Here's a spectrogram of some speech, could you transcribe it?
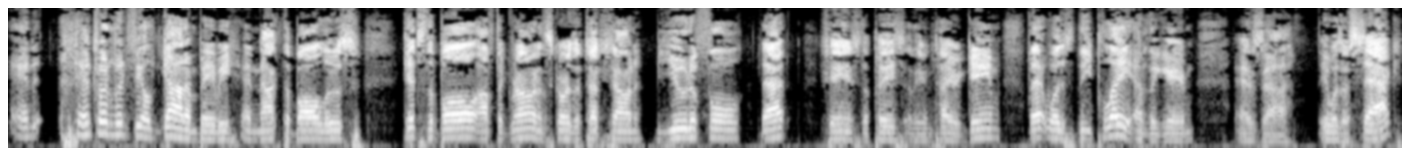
And Antoine Winfield got him, baby, and knocked the ball loose. Gets the ball off the ground and scores a touchdown. Beautiful. That changed the pace of the entire game. That was the play of the game, as uh, it was a sack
